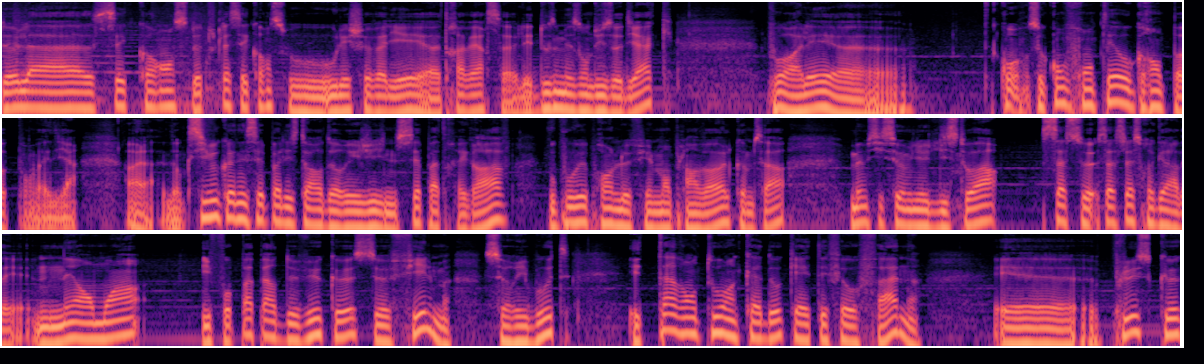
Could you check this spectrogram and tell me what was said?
de la séquence, de toute la séquence où, les chevaliers traversent les 12 maisons du zodiaque pour aller se confronter au grand pop, on va dire. Voilà. Donc si vous connaissez pas l'histoire d'origine, c'est pas très grave. Vous pouvez prendre le film en plein vol, comme ça. Même si c'est au milieu de l'histoire, ça se, ça se laisse regarder. Néanmoins, il faut pas perdre de vue que ce film, ce reboot, est avant tout un cadeau qui a été fait aux fans, et euh, plus que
